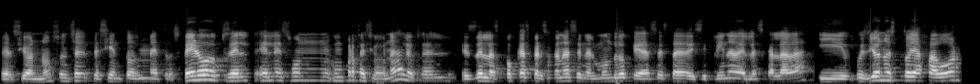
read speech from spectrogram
versión, ¿no? Son 700 metros. Pero pues, él, él es un, un profesional, o sea, él es de las pocas personas en el mundo que hace esta disciplina de la escalada y pues yo no estoy a favor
